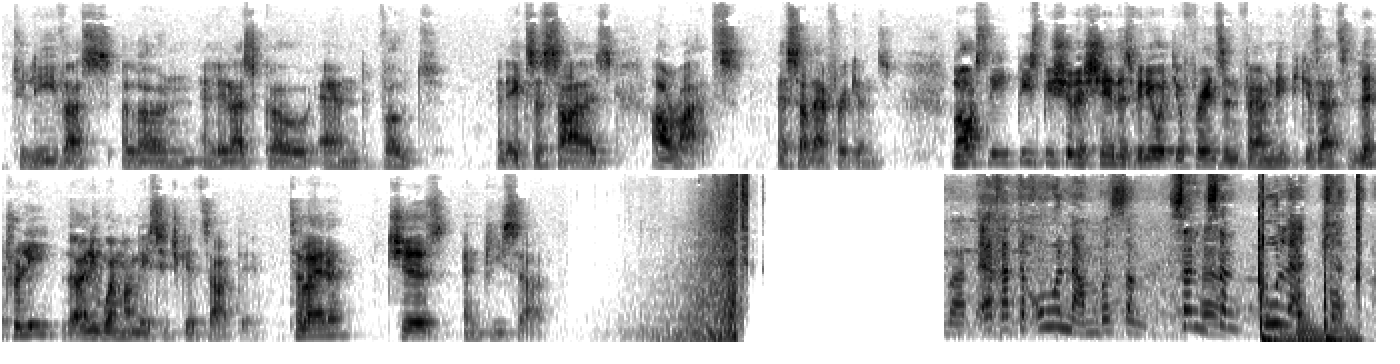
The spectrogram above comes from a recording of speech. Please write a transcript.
to leave us alone and let us go and vote and exercise our rights as South Africans. Lastly, please be sure to share this video with your friends and family because that's literally the only way my message gets out there. Till later, cheers and peace out. Wat ek het 'n goeie naam besing. Sing uh. sing, cool chat.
